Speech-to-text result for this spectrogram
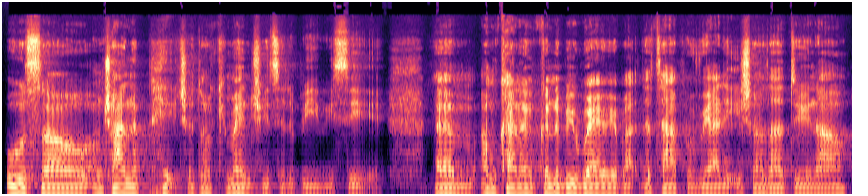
Also, I'm trying to pitch a documentary to the BBC. Um, I'm kind of going to be wary about the type of reality shows I do now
